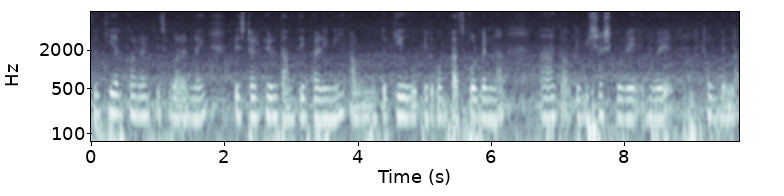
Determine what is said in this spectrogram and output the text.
তো কি আর করার, কিছু করার নাই। আর ফেরত আনতেই পারিনি। আমার মতো কেউ এরকম কাজ করবেন না। কাউকে বিশ্বাস করে এভাবে ঠকবেন না।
